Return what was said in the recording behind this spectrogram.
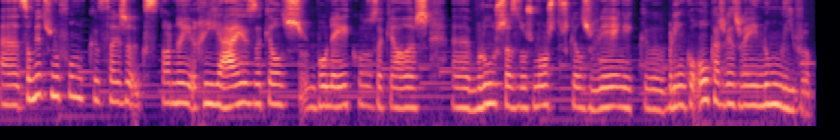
Uh, são medos, no fundo, que, seja, que se tornem reais, aqueles bonecos, aquelas bruxas, os monstros que eles veem e que brincam, ou que às vezes veem num livro.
